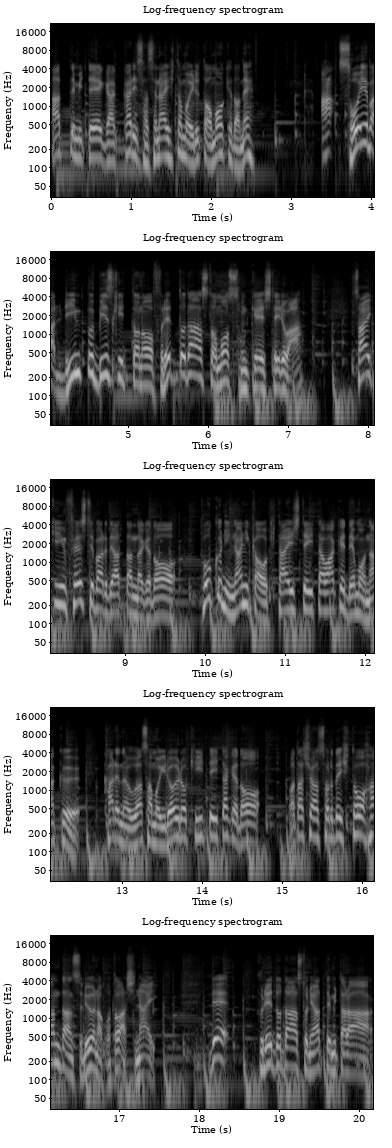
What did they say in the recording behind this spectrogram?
会ってみてがっかりさせない人もいると思うけどね。あそういえばリンプビスキットのフレッド・ダーストも尊敬しているわ。最近フェスティバルであったんだけど特に何かを期待していたわけでもなく彼の噂もいろいろ聞いていたけど私はそれで人を判断するようなことはしない。でフレッド・ダーストに会ってみたら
